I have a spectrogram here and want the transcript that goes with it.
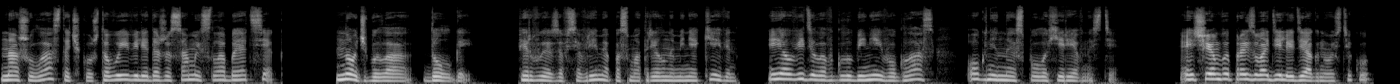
нашу ласточку, что выявили даже самый слабый отсек? Ночь была долгой. Впервые за все время посмотрел на меня Кевин, и я увидела в глубине его глаз огненные сполохи ревности. «И чем вы производили диагностику?»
